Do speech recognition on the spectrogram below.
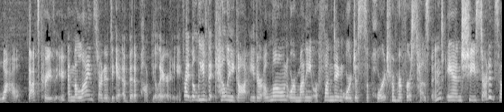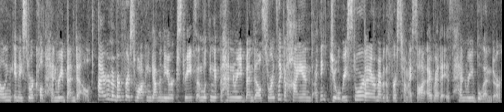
Wow, that's crazy. And the line started to get a bit of popularity. I believe that Kelly got either a loan or money or funding or just support from her first husband, and she started selling in a store called Henri Bendel. I remember first walking down the New York streets and looking at the Henri Bendel store. It's like a high-end, I think, jewelry store, but I remember the first time I saw it, I read it as Henry Blender.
